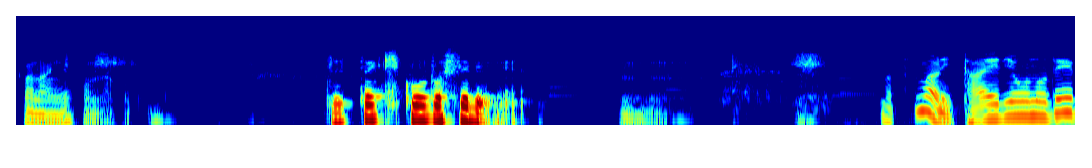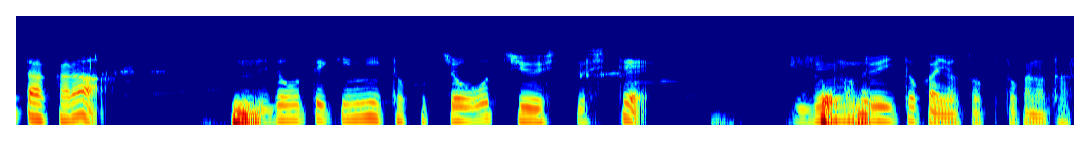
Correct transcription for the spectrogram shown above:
聞かないよ、そんなこ絶対聞こうとしてるよね。と。うん。まあ、つまり大量のデータからうん。自動的に特徴を抽出して、分類とか予測とかのタス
